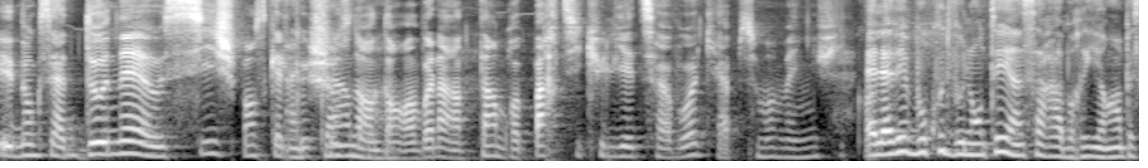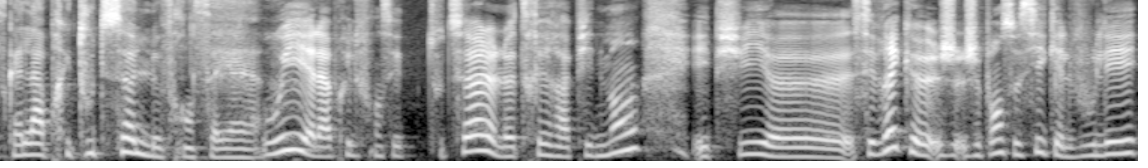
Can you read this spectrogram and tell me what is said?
Et donc, ça donnait aussi, je pense, quelque Un chose dans, timbre. dans- voilà, un timbre particulier de sa voix qui est absolument magnifique. quoi. Elle avait beaucoup de volonté, hein, Sarah Briand, hein, parce qu'elle a appris toute seule le français. Oui, elle a appris le français toute seule, le- très rapidement. Et puis, euh, c'est vrai que je, je pense aussi qu'elle voulait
